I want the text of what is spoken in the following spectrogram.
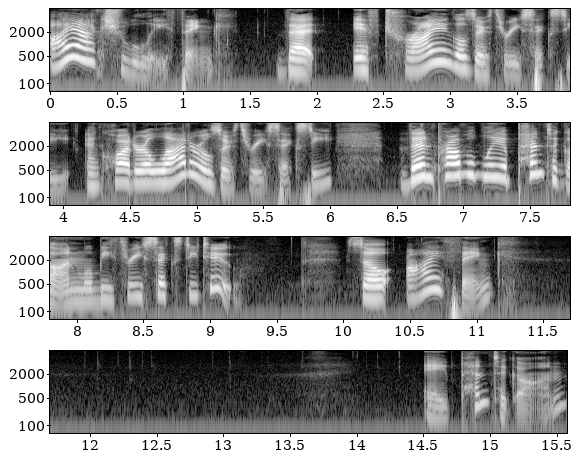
I actually think that if triangles are 360 and quadrilaterals are 360, then probably a pentagon will be 362. So I think a pentagon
